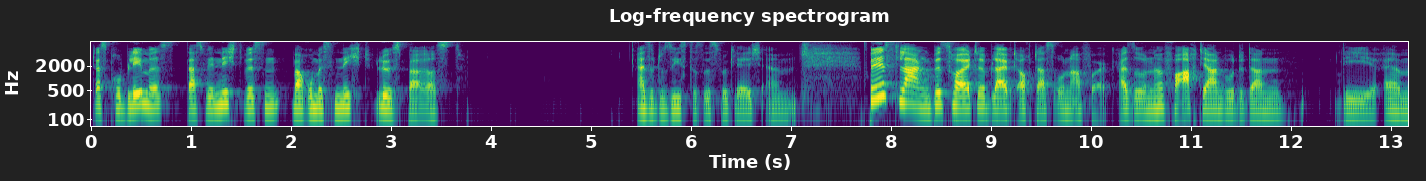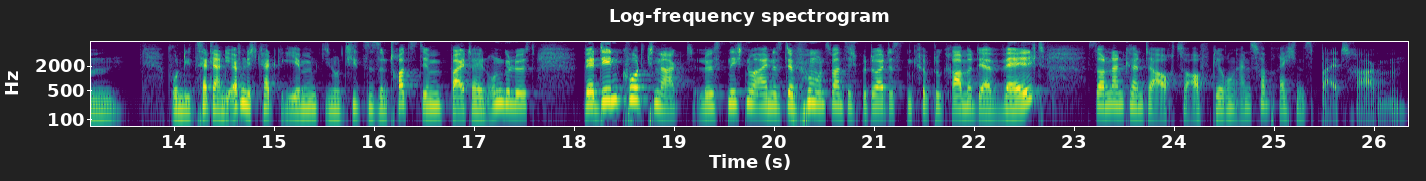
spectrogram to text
Das Problem ist, dass wir nicht wissen, warum es nicht lösbar ist. Also du siehst, das ist wirklich ähm, bislang, bis heute bleibt auch das ohne Erfolg. Also ne, vor acht Jahren wurde dann die ähm, wurden die Zettel an die Öffentlichkeit gegeben. Die Notizen sind trotzdem weiterhin ungelöst. Wer den Code knackt, löst nicht nur eines der 25 bedeutendsten Kryptogramme der Welt, sondern könnte auch zur Aufklärung eines Verbrechens beitragen.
